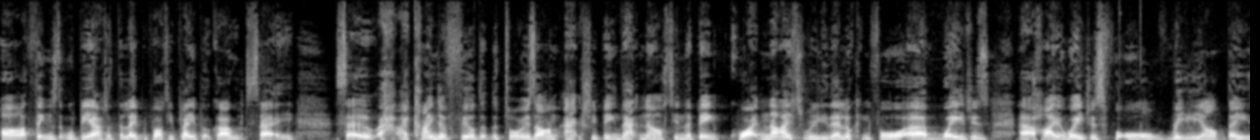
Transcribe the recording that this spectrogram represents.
are things that would be out of the Labour Party playbook, I would say. So I kind of feel that the Tories aren't actually being that nasty and they're being quite nice, really. They're looking for uh, wages, uh, higher wages for all, really, aren't they?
